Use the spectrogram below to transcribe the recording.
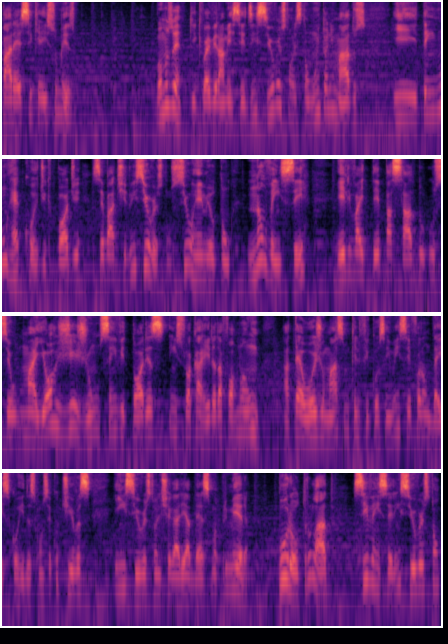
parece que é isso mesmo. Vamos ver o que vai virar a Mercedes em Silverstone, eles estão muito animados, e tem um recorde que pode ser batido em Silverstone. Se o Hamilton não vencer, ele vai ter passado o seu maior jejum sem vitórias em sua carreira da Fórmula 1. Até hoje, o máximo que ele ficou sem vencer foram 10 corridas consecutivas e em Silverstone ele chegaria à 11. Por outro lado, se vencer em Silverstone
